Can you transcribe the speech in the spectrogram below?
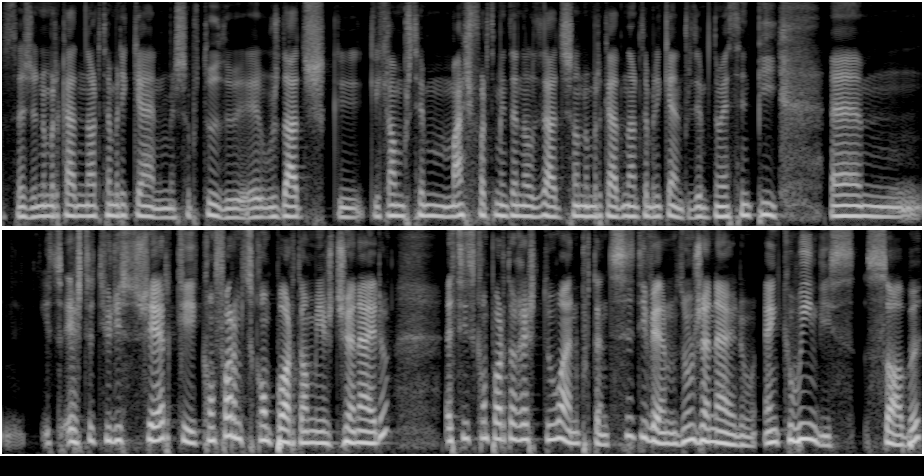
seja no mercado norte-americano, mas sobretudo eh, os dados que, que acabam por ser mais fortemente analisados são no mercado norte-americano, por exemplo, no SP, um, esta teoria sugere que conforme se comporta o mês de janeiro, assim se comporta o resto do ano. Portanto, se tivermos um janeiro em que o índice sobe,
